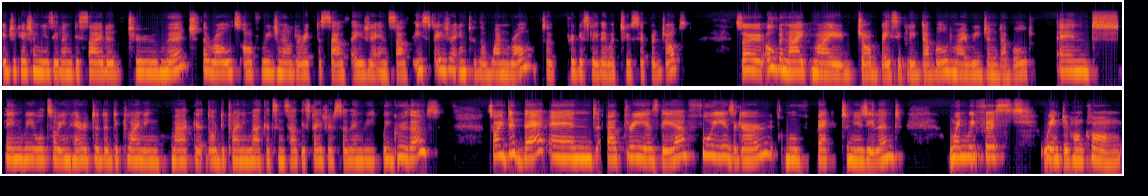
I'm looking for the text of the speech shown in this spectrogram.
Education New Zealand decided to merge the roles of Regional Director South Asia and Southeast Asia into the one role. So previously there were two separate jobs. So overnight, my job basically doubled, my region doubled. And then we also inherited a declining market or declining markets in Southeast Asia. So then we, we grew those. So I did that and about three years there. Four years ago, moved back to New Zealand. When we first went to Hong Kong,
